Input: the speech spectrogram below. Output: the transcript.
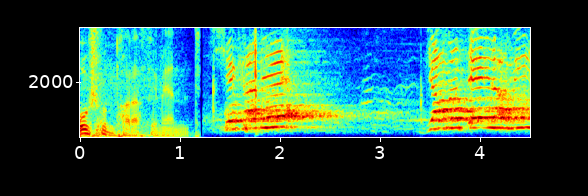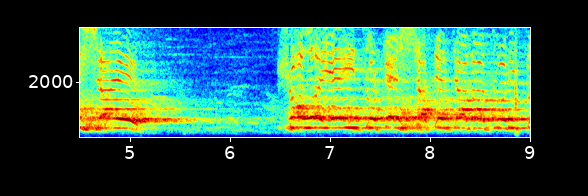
বসুন্ধরা সিমেন্ট। সেখানে জামাতের আমির সাহেব সহ এই জোটের সাথে যারা জড়িত,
